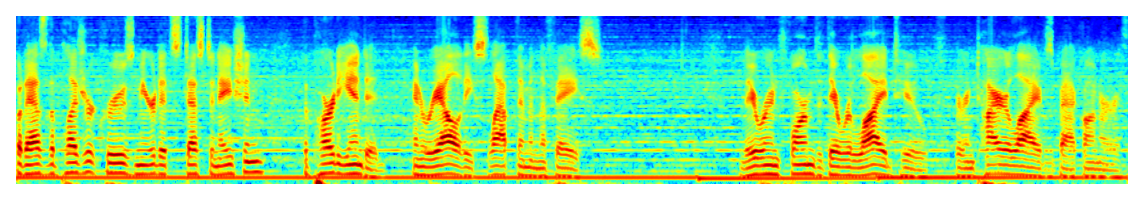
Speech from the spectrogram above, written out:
but as the pleasure cruise neared its destination, the party ended and reality slapped them in the face. They were informed that they were lied to their entire lives back on Earth.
